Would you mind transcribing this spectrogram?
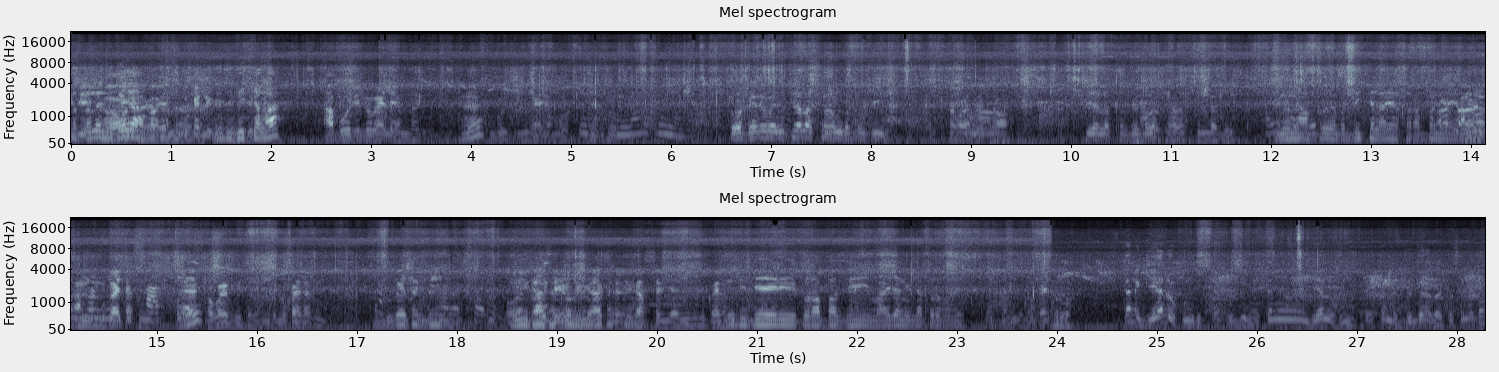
যে- হ্যাঁ, লুকাইয়া হ্যাঁ, হ্যাঁ, যে আ বইটি লুকাইলে এম লাগে হ্যাঁ? বইটি লুকাইলে তোর না আমরা বুঝি হ্যাঁ গেল কোন দিকটা বুঝি না তানে গেল কোন দিকটা যুদ্ধ যাইতাছে না এটা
